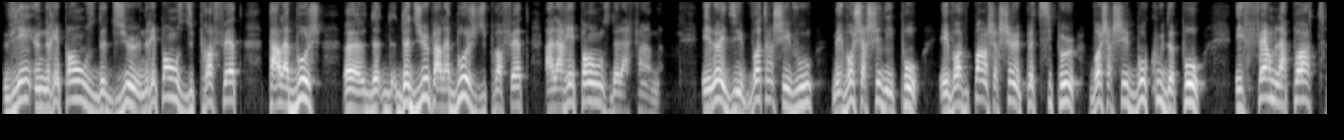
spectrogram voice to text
vient une réponse de Dieu, une réponse du prophète par la bouche euh, de, de, Dieu, par la bouche du prophète à la réponse de la femme. Et là, il dit, va-t'en chez vous, mais va chercher des pots et va pas en chercher un petit peu, va chercher beaucoup de pots et ferme la porte.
